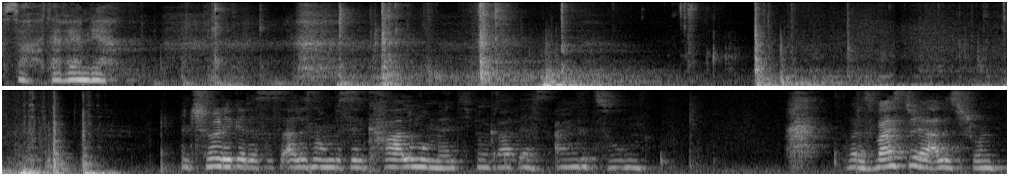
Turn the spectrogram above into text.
So, da wären wir. Entschuldige, das ist alles noch ein bisschen kahl im Moment. Ich bin gerade erst eingezogen. Aber das weißt du ja alles schon.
